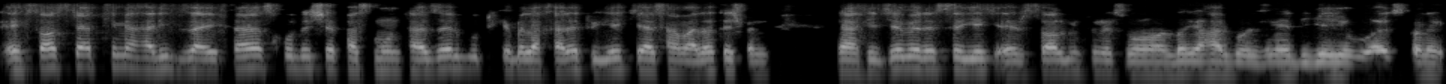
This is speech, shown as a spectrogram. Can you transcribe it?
احساس کرد تیم حریف ضعیفتر از خودشه. پس منتظر بود که بالاخره تو یکی از حملاتش به نتیجه برسه. یک ارسال می‌تونست رونالدو یا هر گزینه دیگه یا باعث کنه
